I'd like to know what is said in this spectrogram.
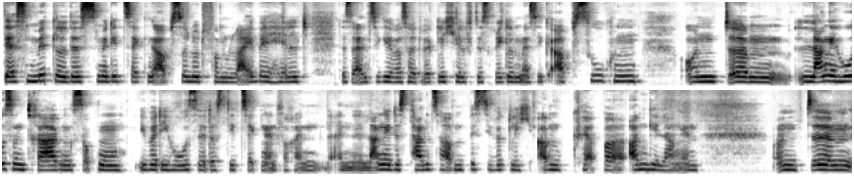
das Mittel, das mir die Zecken absolut vom Leibe hält. Das Einzige, was halt wirklich hilft, ist regelmäßig absuchen und ähm, lange Hosen tragen, Socken über die Hose, dass die Zecken einfach ein, eine lange Distanz haben, bis sie wirklich am Körper angelangen. Und ähm,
